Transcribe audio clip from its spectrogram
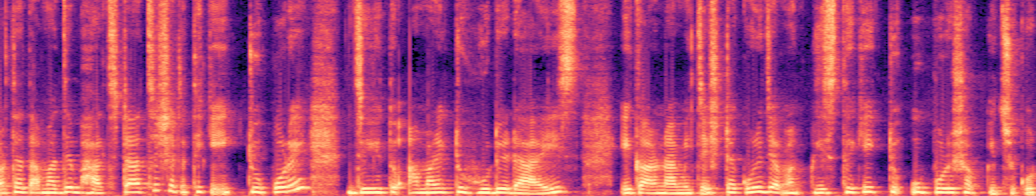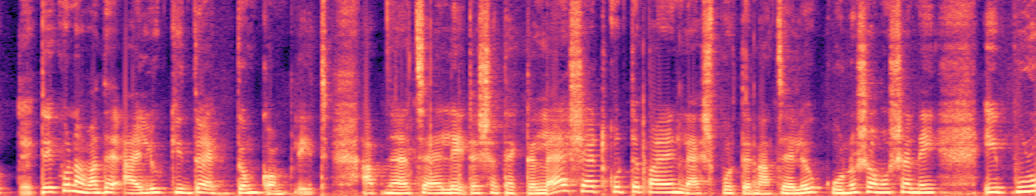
অর্থাৎ আমার যে ভাঁজটা আছে, সেটা থেকে একটু উপরে, যেহেতু আমার একটু হুডেড আইস এই কারণে আমি চেষ্টা করি যে আমার ক্রিজ থেকে একটু উপরে সব কিছু করতে। দেখুন, আমাদের আই লুক কিন্তু একদম কমপ্লিট আপনারা চাইলে এটার সাথে একটা ল্যাশ অ্যাড করতে পারেন ল্যাশ পরতে না চাইলেও কোনো সমস্যা নেই। এই পুরো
